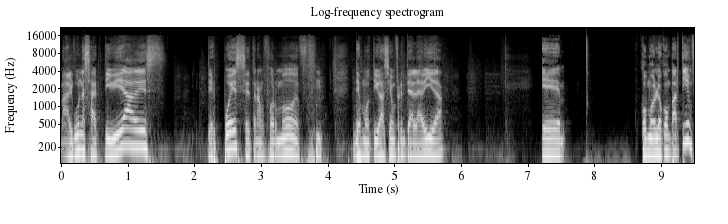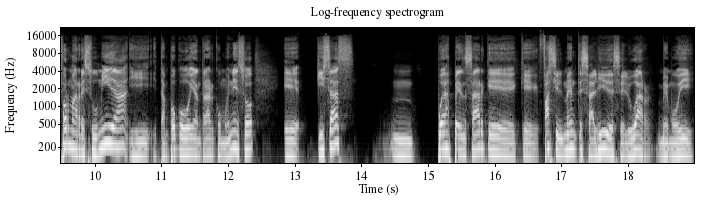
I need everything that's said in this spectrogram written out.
algunas actividades, después se transformó en desmotivación frente a la vida. Eh, como lo compartí en forma resumida, y, tampoco voy a entrar como en eso, eh, quizás mm, puedas pensar que, fácilmente salí de ese lugar, me moví,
